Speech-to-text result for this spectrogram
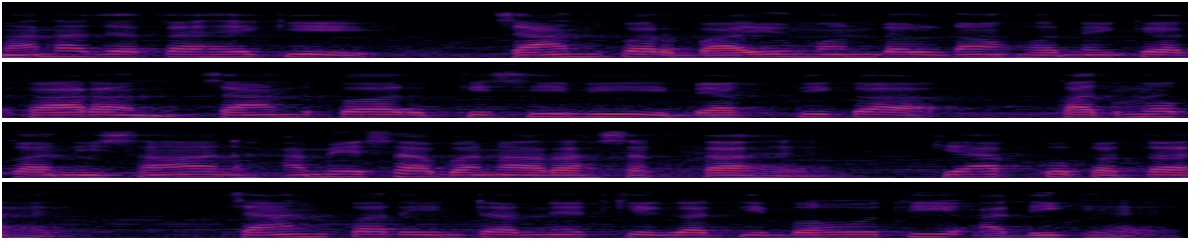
माना जाता है कि चाँद पर वायुमंडल न होने के कारण चाँद पर किसी भी व्यक्ति का कदमों का निशान हमेशा बना रह सकता है। क्या आपको पता है, चाँद पर इंटरनेट की गति बहुत ही अधिक है।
